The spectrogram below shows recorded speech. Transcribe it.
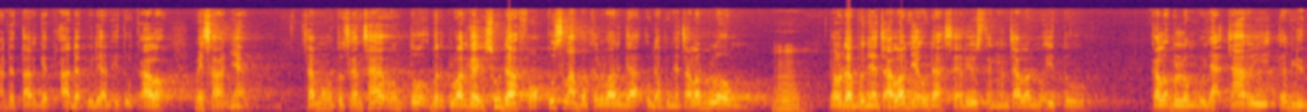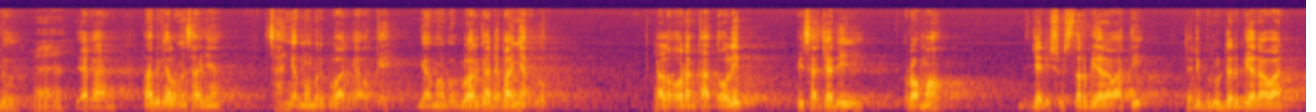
Ada target ada pilihan itu. Kalau misalnya saya memutuskan saya untuk berkeluarga ya sudah fokuslah berkeluarga. Udah punya calon belum? Hmm. kalau udah punya calon ya udah serius dengan calonmu itu. Kalau belum punya cari kan gitu. Eh. ya kan? Tapi kalau misalnya saya nggak mau berkeluarga oke. Nggak mau berkeluarga ada banyak loh. Kalau orang Katolik bisa jadi romo jadi suster biarawati jadi bruder biarawan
